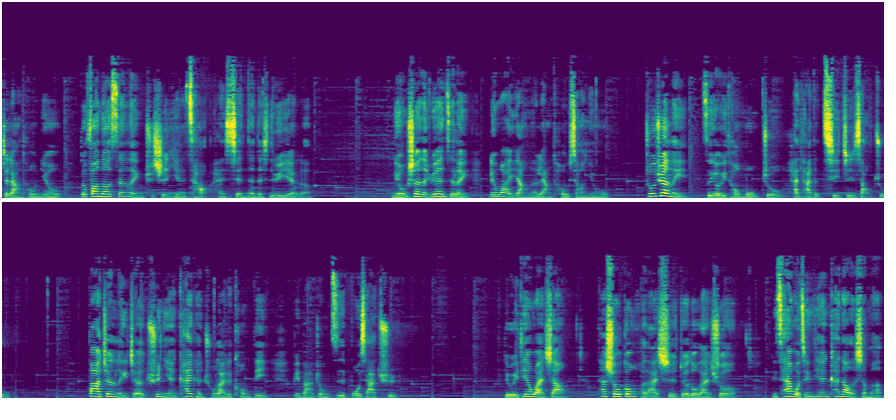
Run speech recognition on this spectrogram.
这两头牛都放到森林去吃野草和鲜嫩的绿叶了。牛舍的院子里另外养了两头小牛，猪圈里则有一头母猪和它的七只小猪。爸正犁着去年开垦出来的空地，并把种子播下去。有一天晚上，他收工回来时，对罗兰说：“你猜我今天看到了什么？”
